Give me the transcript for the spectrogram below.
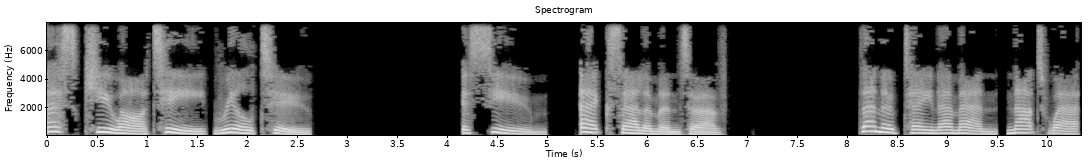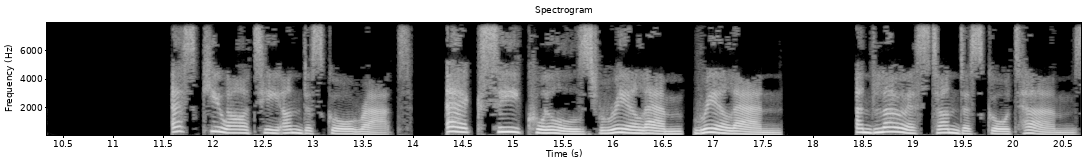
SQRT real 2 Assume X element of then obtain Mn, nat where sqrt underscore rat x equals real m, real n, and lowest underscore terms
